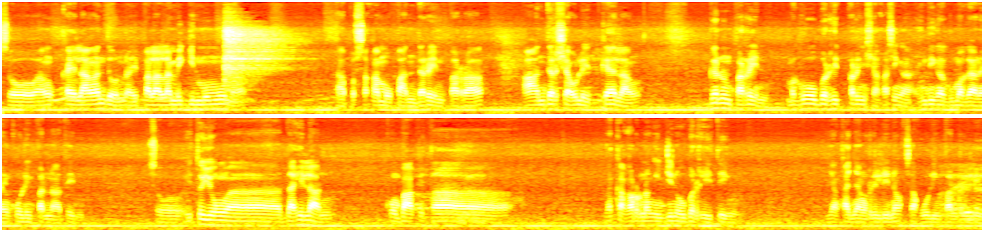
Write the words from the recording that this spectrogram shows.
So ang kailangan doon ay palalamigin mo muna tapos saka mo paandarin para aandar siya ulit. Kaya lang ganun pa rin. Mag-overheat pa rin siya kasi nga hindi nga gumagana yung cooling fan natin. So ito yung ah, dahilan kung bakit ah, nagkakaroon ng engine overheating yung kanyang relay no, sa cooling fan relay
